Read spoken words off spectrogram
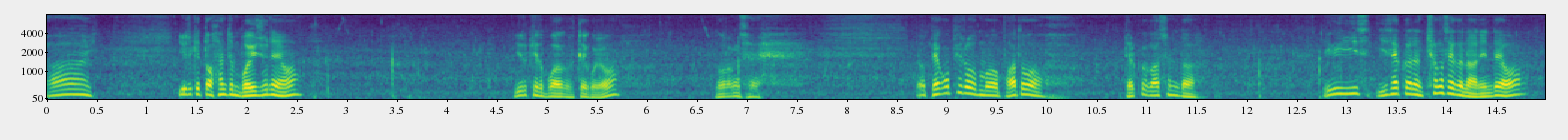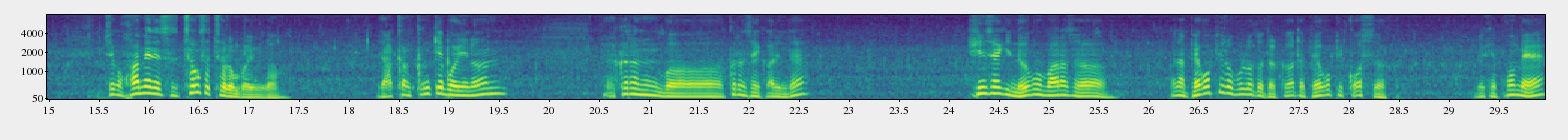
아, 이렇게 또 한 점 보여주네요. 이렇게도 보아도 되고요. 노란색. 어, 배고피로 뭐 봐도 될 것 같습니다. 이, 이, 이 색깔은 청색은 아닌데요. 지금 화면에서 청색처럼 보입니다. 약간 끈게 보이는 그런 뭐 그런 색깔인데 흰색이 너무 많아서 그냥 배고피로 불러도 될 것 같아요. 배고피 꽃석 이렇게 봄에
